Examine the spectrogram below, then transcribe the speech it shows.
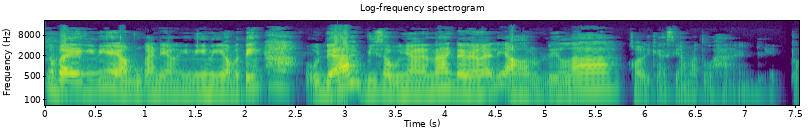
ngebayanginnya ya bukan yang ini ini yang penting udah bisa punya anak dan lain-lain alhamdulillah kalau dikasih sama Tuhan gitu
